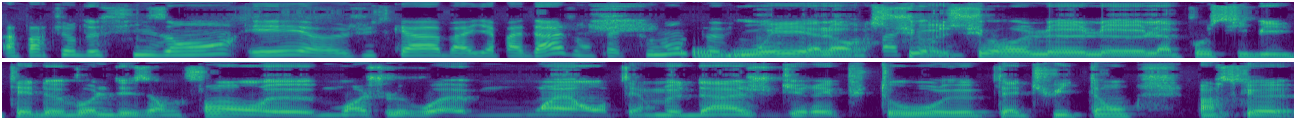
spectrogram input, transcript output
à partir de 6 ans et euh, jusqu'à, bah, il n'y a pas d'âge en fait, tout le monde peut venir. Oui, alors sur, sur le, la possibilité de vol des enfants, euh, moi je le vois moins en termes d'âge, je dirais plutôt euh, peut-être 8 ans, parce que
